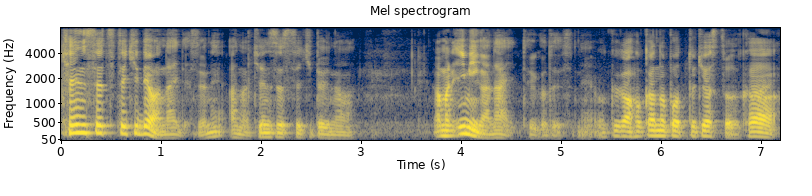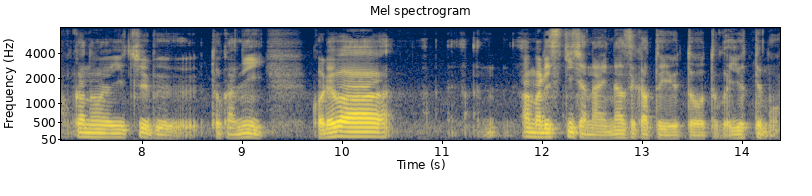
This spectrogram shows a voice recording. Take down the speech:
建設的ではないですよね。あの建設的というのはあまり意味がないということですね。僕が他のポッドキャストとか他の YouTube とかにこれはあまり好きじゃないなぜかというととか言っても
